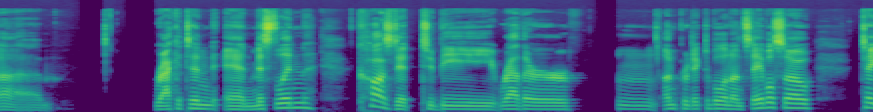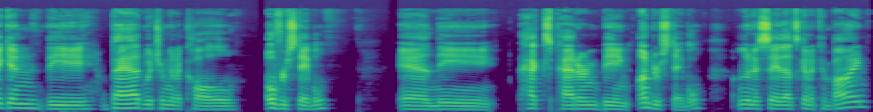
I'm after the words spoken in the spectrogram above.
um, Rakuten and Michelin caused it to be rather mm, unpredictable and unstable. So, taking the bad, which I'm going to call overstable, and the hex pattern being understable, I'm going to say that's going to combine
